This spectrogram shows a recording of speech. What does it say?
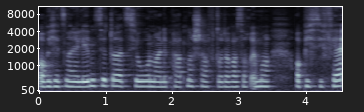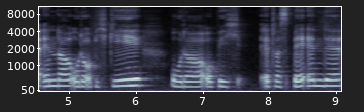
Ob ich jetzt meine Lebenssituation, meine Partnerschaft oder was auch immer, ob ich sie verändere oder ob ich gehe oder ob ich etwas beende.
